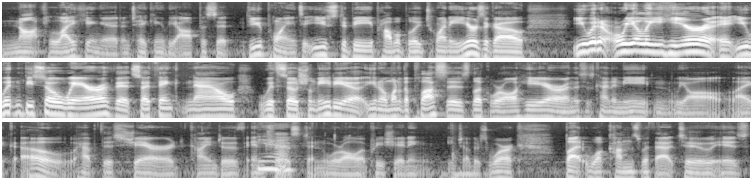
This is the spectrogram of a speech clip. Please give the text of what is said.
not liking it and taking the opposite viewpoint. It used to be probably 20 years ago. You wouldn't really hear it. You wouldn't be so aware of it. So I think now with social media, you know, one of the pluses, look, we're all here and this is kind of neat and we all like, oh, have this shared kind of interest and we're all appreciating each other's work. But what comes with that too is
